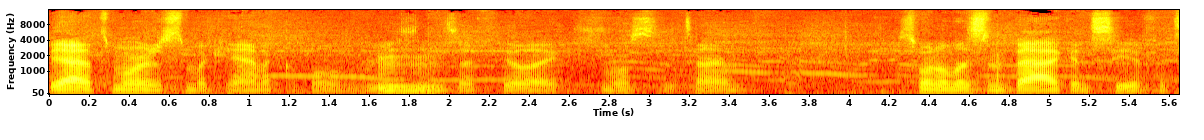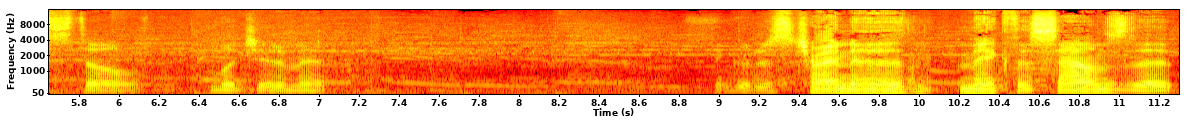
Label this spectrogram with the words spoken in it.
Yeah, it's more just mechanical reasons, I feel like, most of the time. Just want to listen back and see if it's still legitimate. I think we're just trying to make the sounds that,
